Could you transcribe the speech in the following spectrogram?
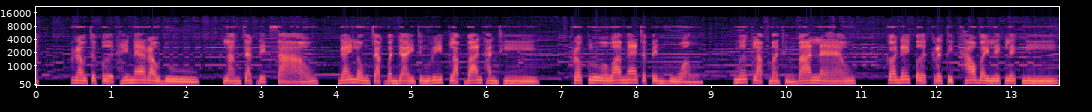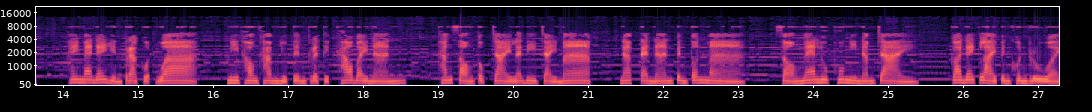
ก เราจะเปิดให้แม่เราดู หลังจากเด็กสาว ได้ลงจากบันไดจึงรีบกลับบ้านทันที เพราะกลัวว่าแม่จะเป็นห่วง เมื่อกลับมาถึงบ้านแล้ว ก็ได้เปิดกระติกข้าวใบเล็กๆนี้ ให้แม่ได้เห็นปรากฏว่า มีทองคำอยู่เต็มกระติกข้าวใบนั้น ทั้งสองตกใจและดีใจมาก นับแต่นั้นเป็นต้นมา สองแม่ลูกผู้มีน้ำใจ ก็ได้กลายเป็นคนรวย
